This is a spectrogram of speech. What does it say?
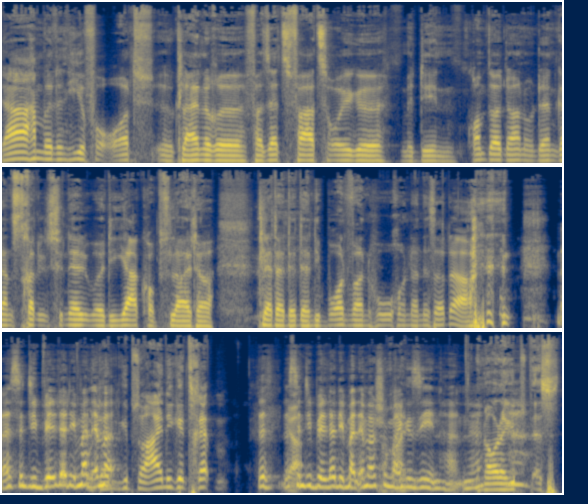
Da haben wir dann hier vor Ort äh, kleinere Versetzfahrzeuge, mit denen kommt er dann und dann ganz traditionell über die Jakobsleiter klettert er dann die Bordwand hoch und dann ist er da. Das sind die Bilder, die man und immer. Dann gibt's noch einige Treppen, das, das ja. sind die Bilder, die man immer schon mal gesehen hat. Ne? Genau, da gibt's das,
